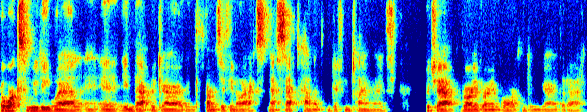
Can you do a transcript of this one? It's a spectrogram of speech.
It works really well in, in, that regard in terms of, you know, access that talent in different timelines, which are very, very important in regard to that.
